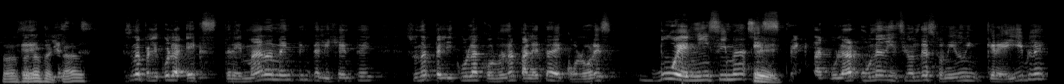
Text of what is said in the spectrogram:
Todos Eh, son es- afectados. Es una película extremadamente inteligente. Es una película con una paleta de colores buenísima, Sí. espectacular, una edición de sonido increíble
